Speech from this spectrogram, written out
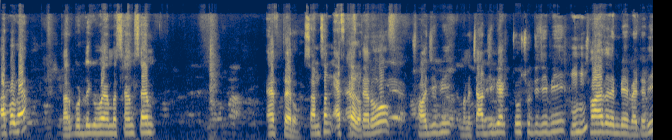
তারপর ভাই তারপর দেখব ভাই আমরা স্যামসাং এফ তেরো স্যামসাং এফ তেরো তেরো ছয় জিবি মানে চার জিবি চৌষট্টি জিবি। ছয় হাজার এমবি ব্যাটারি।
